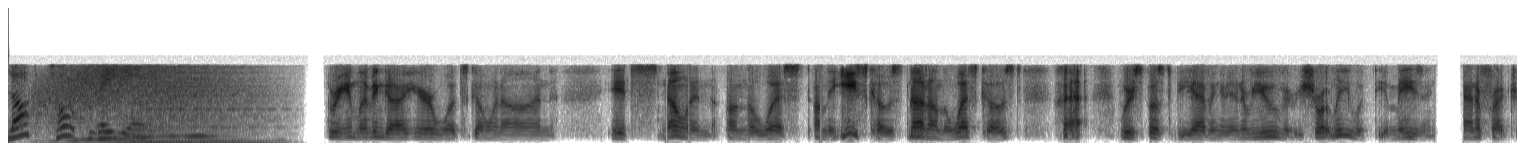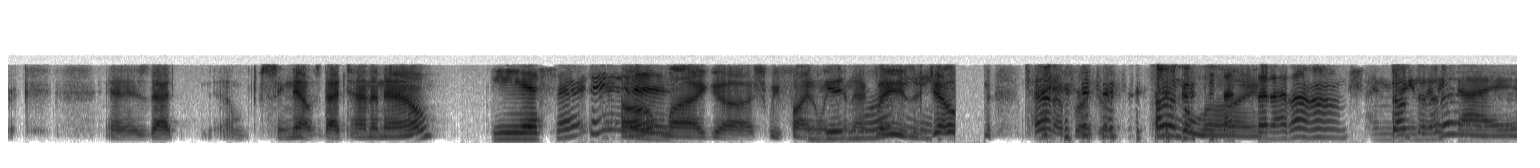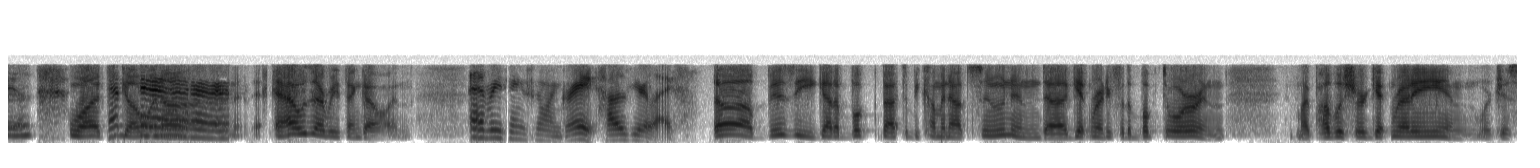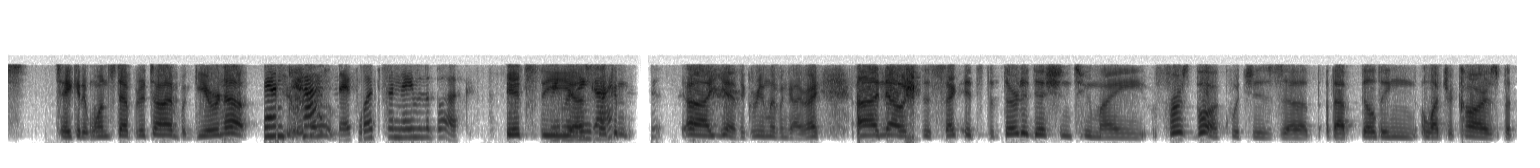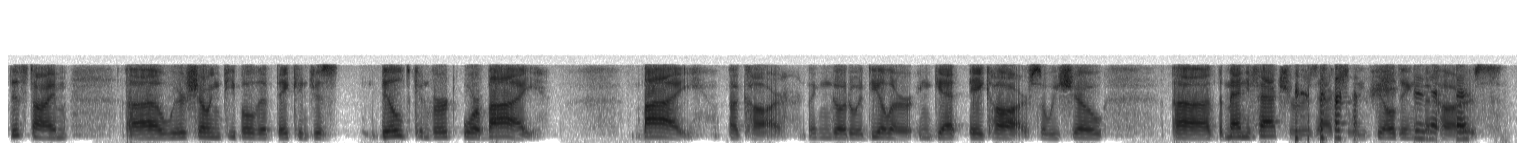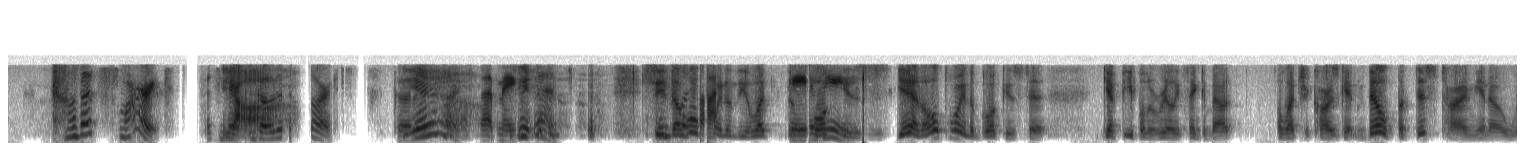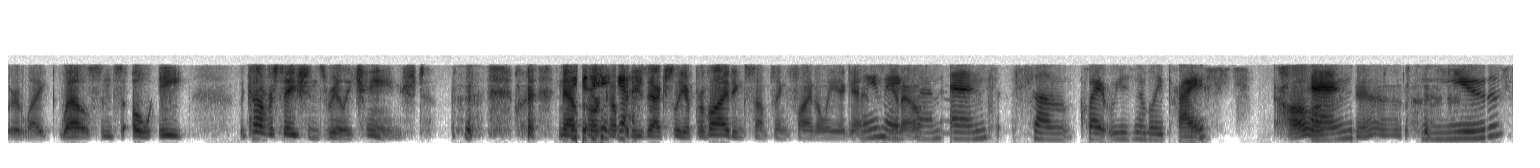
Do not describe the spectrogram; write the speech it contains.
Blog Talk Radio. Green Living Guy here. What's going on? It's snowing on the west, on the east coast, not on the west coast. We're supposed to be having an interview very shortly with the amazing Tanna Frederick. And is that, I'm seeing now, is that Tanna now? Yes, sir, it is. Oh my gosh, we finally Good connect. morning. Ladies and gentlemen, Tanna Frederick on the line. Da-da-dum. And Dun, dun, dun, dun. Guy. What's And going there. on? How's everything going? Everything's going great. How's your life? Oh, busy. Got a book about to be coming out soon, and uh, getting ready for the book tour, and my publisher getting ready, and we're just taking it one step at a time, but gearing up. Gearing up. Fantastic. What's the name of the book? It's the uh, Living Guy? Uh, yeah, the Green Living Guy, right? Uh, no, it's the sec. It's the third edition to my first book, which is uh, about building electric cars. But this time, uh, we're showing people that they can just build, convert, or buy buy a car. They can go to a dealer and get a car. So we show uh, the manufacturers actually building the That- cars. Oh, that's smart. That's Yeah. Go to the source. Go to yeah. That makes sense. See, the whole point of the elect- the book is yeah, the whole point of the book is to get people to really think about electric cars getting built. But this time, you know, we're like, well, since '08, the conversation's really changed. now car Yeah. companies actually are providing something finally again. They make you know, them, and some quite reasonably priced. Holla. and yeah. used,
